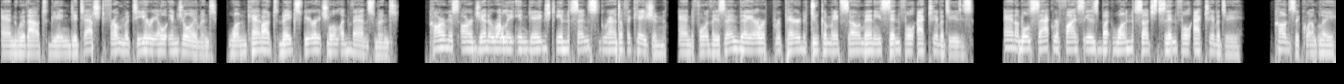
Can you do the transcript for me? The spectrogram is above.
and without being detached from material enjoyment, one cannot make spiritual advancement. Karmas are generally engaged in sense gratification, and for this end they are prepared to commit so many sinful activities. Animal sacrifice is but one such sinful activity. Consequently,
